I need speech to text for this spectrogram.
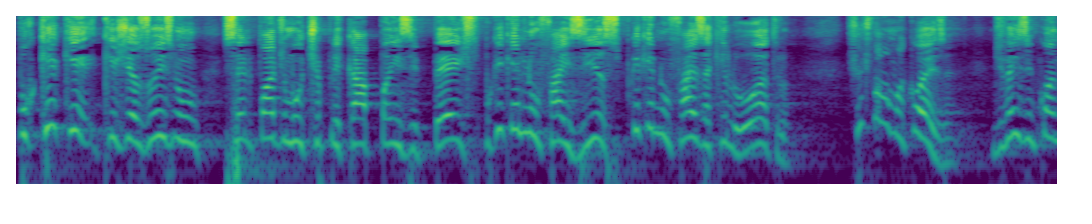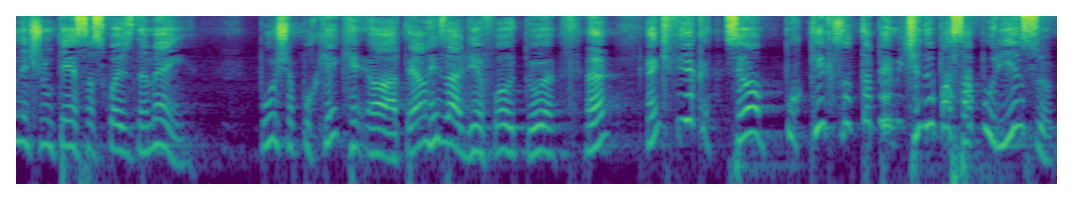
Por que, que, que, Jesus não, se ele pode multiplicar pães e peixes, por que, que ele não faz isso? Por que, que ele não faz aquilo outro? Deixa eu te falar uma coisa, de vez em quando a gente não tem essas coisas também. Puxa, por que, que ó, até uma risadinha faltou. Hein? A gente fica, Senhor, por que, que o Senhor está permitindo eu passar por isso?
